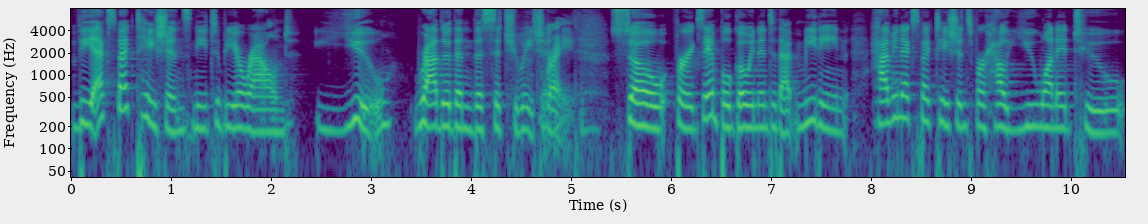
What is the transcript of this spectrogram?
the expectations need to be around you rather than the situation. Right. So, for example, going into that meeting, having expectations for how you wanted to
